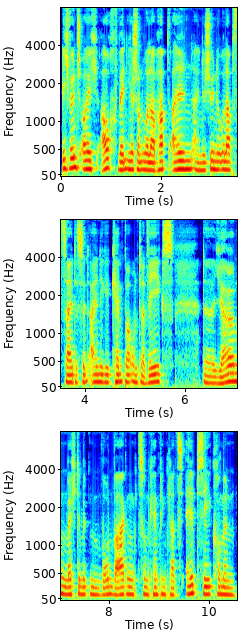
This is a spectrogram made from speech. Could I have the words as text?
Ich wünsche euch, auch wenn ihr schon Urlaub habt, allen eine schöne Urlaubszeit. Es sind einige Camper unterwegs. Der Jörn möchte mit dem Wohnwagen zum Campingplatz Elbsee kommen.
